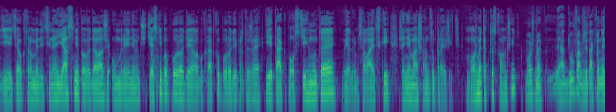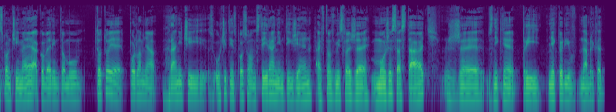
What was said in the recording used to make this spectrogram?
dieťa, o ktorom medicína jasne povedala, že umrie, neviem, či tesne po pôrode alebo krátko pôrode, pretože je tak postihnuté, vyjadrujem sa laicky, že nemá šancu prežiť. Môžeme takto skončiť? Môžeme. Ja dúfam, že takto neskončíme, ako verím tomu toto je podľa mňa hraničí s určitým spôsobom stýraním tých žien, aj v tom zmysle, že môže sa stať, že vznikne pri niektorých, napríklad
